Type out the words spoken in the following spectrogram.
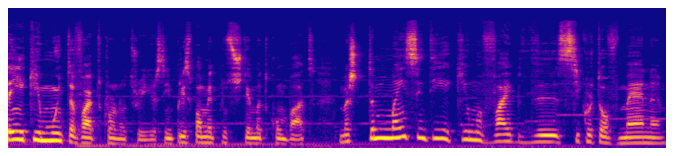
tem aqui muita vibe de Chrono Trigger, sim, principalmente no sistema de combate, mas também senti aqui uma vibe de Secret of Mana,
